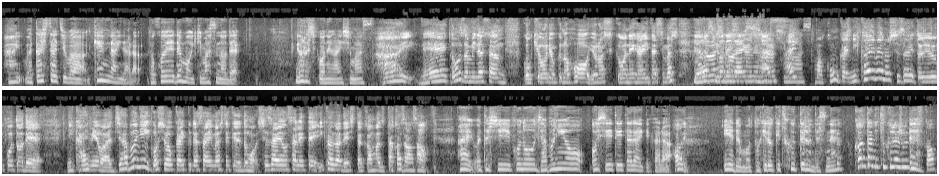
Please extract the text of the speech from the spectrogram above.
はい私たちは県内ならどこへでも行きますのでよろしくお願いします。はいねどうぞ皆さんご協力の方よろしくお願いいたします。よろしくお願いします。はい、まあ今回2回目の取材ということで2回目はジャブにご紹介くださいましたけれども取材をされていかがでしたか？まず高澤さん。はい私このジャブニを教えていただいてから、はい、家でも時々作ってるんですね簡単に作れるんですか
